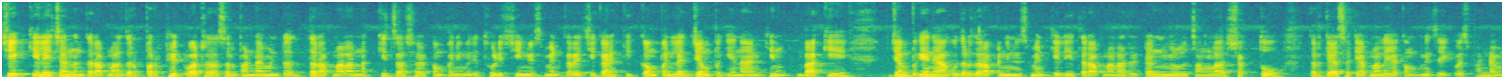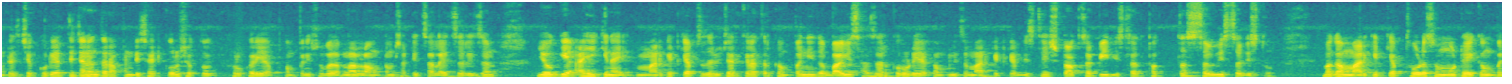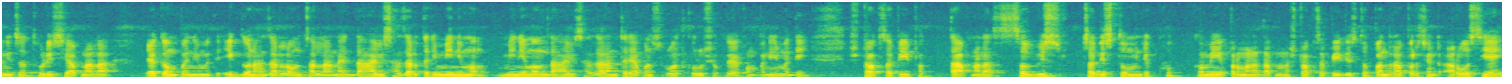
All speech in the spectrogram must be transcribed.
चेक केल्याच्यानंतर आपल्याला जर परफेक्ट वाटत असेल फंडामेंटल तर आपल्याला नक्कीच अशा कंपनीमध्ये थोडीशी इन्व्हेस्टमेंट करायची. कारण की कंपनीला जंप घेणं आणखीन बाकी आहे. जंप घेण्या अगोदर जर आपण इन्व्हेस्टमेंट केली तर आपल्याला रिटर्न मिळू चांगला शकतो. तर त्यासाठी आपल्याला या कंपनीचं एक वेळेस फंडामेंटल चेक करूयात त्याच्यानंतर आपण डिसाईड करू शकतो खरोखर या कंपनीसोबत आपल्याला लॉंग टर्मसाठी चालायचं रिझन योग्य आहे की नाही? मार्केट कॅपचा जर विचार केला तर कंपनीचं बावीस हजार करोड या कंपनीचं मार्केट कॅप दिसते स्टॉकचा पी दिसला तर फक्त सव्वीसचा दिसतो. बघा मार्केट कॅप थोडंसं मोठं आहे कंपनीचं थोडीशी आपणाला या कंपनीमध्ये एक दोन हजार लावून चालणार नाही. दहा वीस हजार तरी मिनिमम मिनिमम दहा वीस हजारांतरी आपण सुरुवात करू शकतो या कंपनीमध्ये. स्टॉकचा पी फक्त आपणाला सव्वीसचा दिसतो म्हणजे खूप कमी प्रमाणात आपल्याला स्टॉकचा पी दिसतो. पंधरा पर्सेंट आर ओ सी आहे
